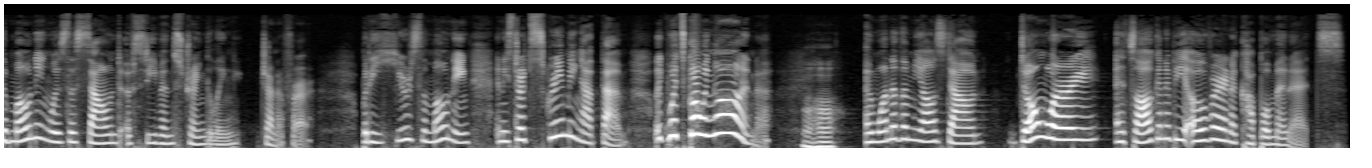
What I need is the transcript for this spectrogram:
the moaning was the sound of Steven strangling Jennifer. But he hears the moaning and he starts screaming at them. Like, what's going on? Uh huh. And one of them yells down, Don't worry, it's all going to be over in a couple minutes.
